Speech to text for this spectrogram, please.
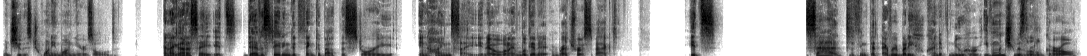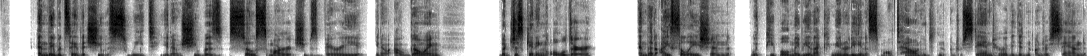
when she was 21 years old. And I gotta say, it's devastating to think about this story in hindsight. You know, when I look at it in retrospect, it's sad to think that everybody who kind of knew her, even when she was a little girl, and they would say that she was sweet, you know, she was so smart, she was very, you know, outgoing, but just getting older and that isolation with people maybe in that community in a small town who didn't understand her, they didn't understand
